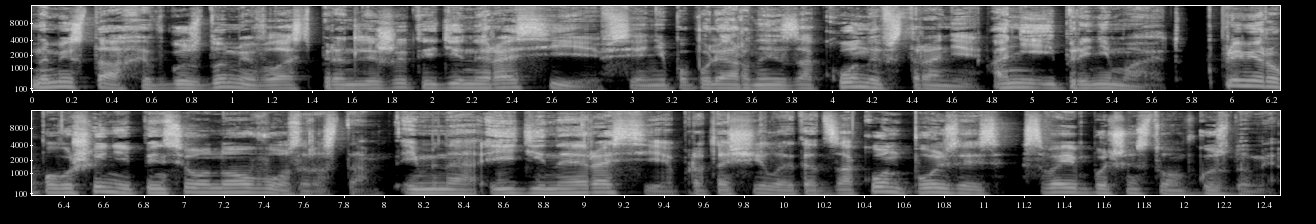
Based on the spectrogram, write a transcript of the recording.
На местах и в Госдуме власть принадлежит Единой России. Все непопулярные законы в стране они и принимают. К примеру, повышение пенсионного возраста. Именно «Единая Россия» протащила этот закон, пользуясь своим большинством в Госдуме.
